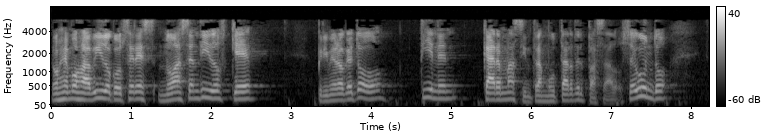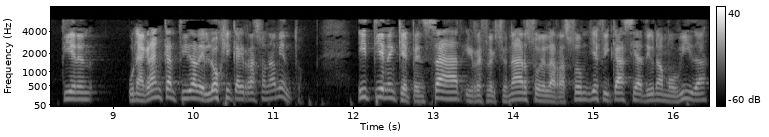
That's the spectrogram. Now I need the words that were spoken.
nos hemos habido con seres no ascendidos que, primero que todo, tienen karma sin transmutar del pasado. Segundo, tienen una gran cantidad de lógica y razonamiento. Y tienen que pensar y reflexionar sobre la razón y eficacia de una movida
